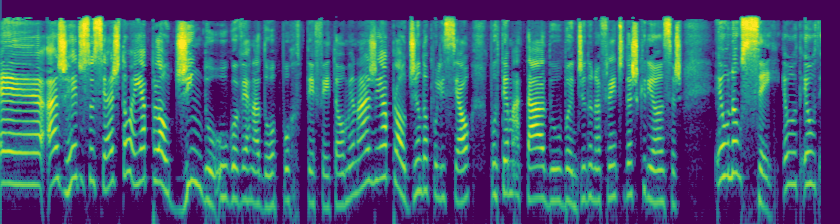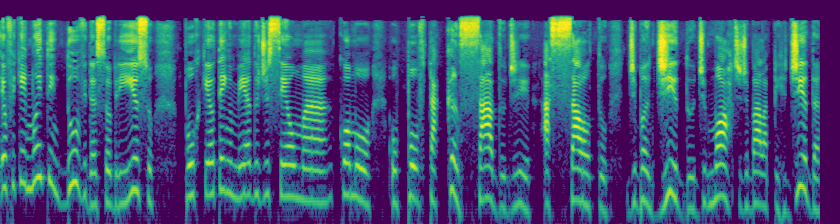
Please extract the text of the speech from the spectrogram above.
É, as redes sociais estão aí aplaudindo o governador por ter feito a homenagem, aplaudindo a policial por ter matado o bandido na frente das crianças. Eu não sei, eu, eu, eu fiquei muito em dúvida sobre isso, porque eu tenho medo de ser uma. Como o povo está cansado de assalto, de bandido, de morte, de bala perdida,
